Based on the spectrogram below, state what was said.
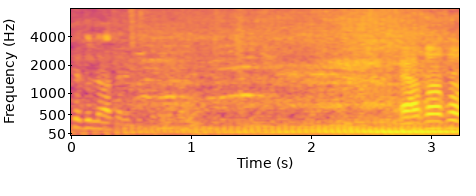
তেঁতুলের আচার আসো আসো।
